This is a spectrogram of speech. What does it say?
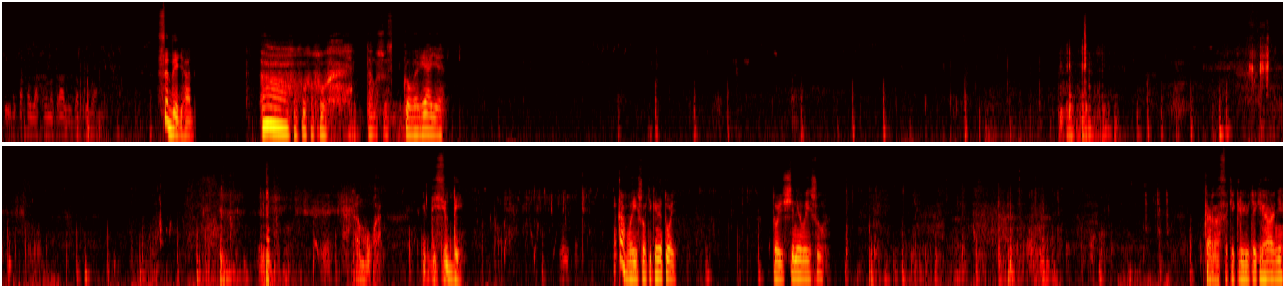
Ну так як воно зразу за бур'яном. Сидить гад. Там щось ковиряє. Хамуха. Іди сюди. Та вийшов, тільки не той. Той ще не вийшов. Карасики клюють, які гарні.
